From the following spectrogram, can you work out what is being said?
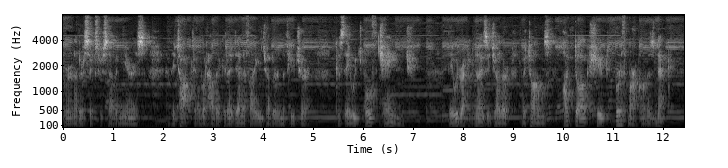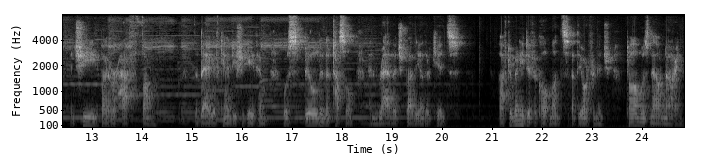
for another six or seven years, and they talked about how they could identify each other in the future, because they would both change. They would recognize each other by Tom's hot dog shaped birthmark on his neck, and she by her half thumb. The bag of candy she gave him was spilled in a tussle and ravaged by the other kids. After many difficult months at the orphanage, Tom was now nine.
